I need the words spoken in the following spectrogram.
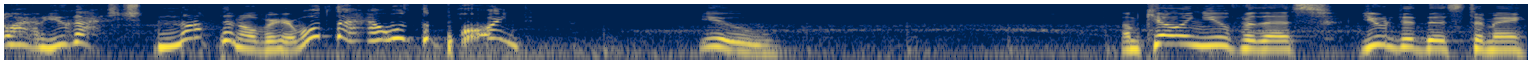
Wow, you guys, nothing over here. What the hell was the point? You. I'm killing you for this. You did this to me.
